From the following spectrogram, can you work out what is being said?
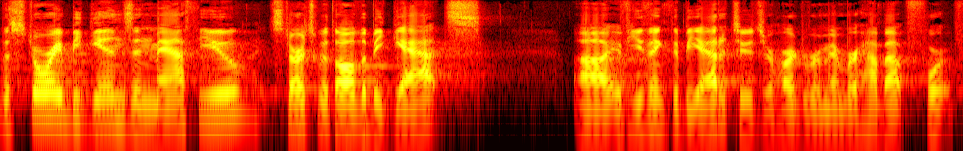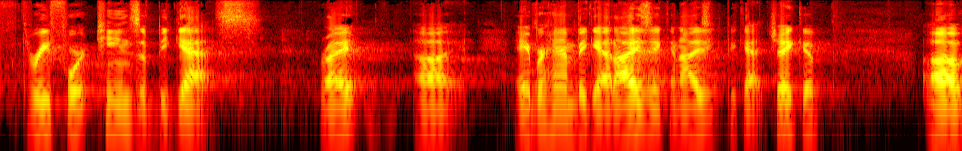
the story begins in Matthew? It starts with all the begats. Uh, if you think the Beatitudes are hard to remember, how about four, three fourteens of begats, right? Uh, Abraham begat Isaac, and Isaac begat Jacob. Uh,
